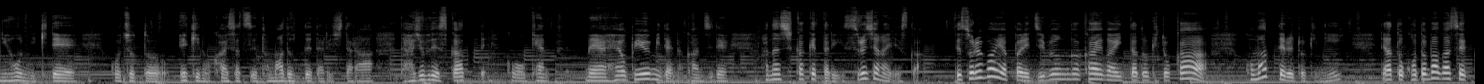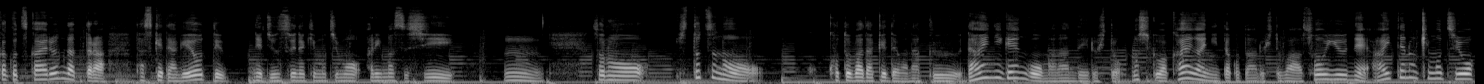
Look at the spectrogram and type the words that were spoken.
日本に来てこうちょっと駅の改札で戸惑ってたりしたら「大丈夫ですか?」ってこう「Can, May I help you?」みたいな感じで話しかけたりするじゃないですか。でそれはやっぱり自分が海外行った時とか困ってる時にであと言葉がせっかく使えるんだったら助けてあげようっていう、ね、純粋な気持ちもありますし、うん、その一つの言葉だけではなく第二言語を学んでいる人もしくは海外に行ったことある人はそういうね相手の気持ちを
